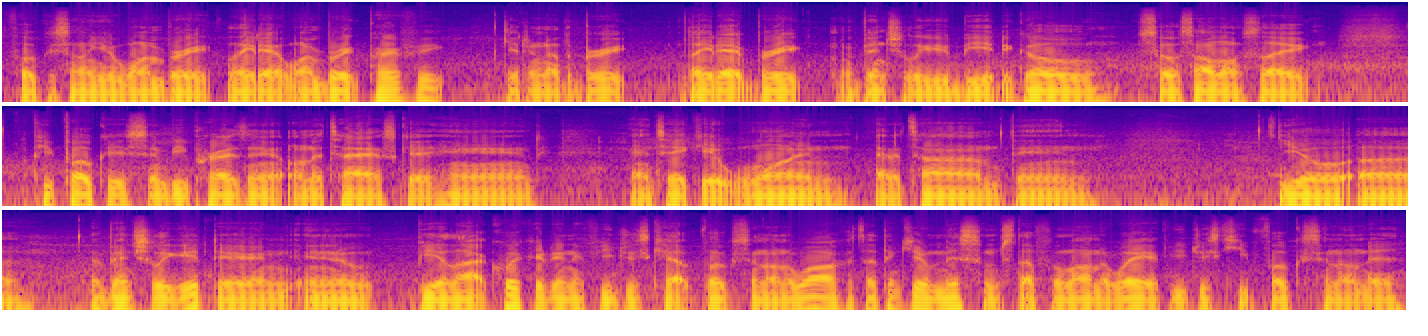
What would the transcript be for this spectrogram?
Focus on your one brick. Lay that one brick perfect. Get another brick. Lay that brick. Eventually, you'll be at the goal. So it's almost like if you focus and be present on the task at hand and take it one at a time, then you'll uh, eventually get there and, and it'll be a lot quicker than if you just kept focusing on the wall because i think you'll miss some stuff along the way if you just keep focusing on the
